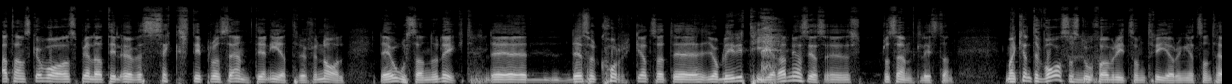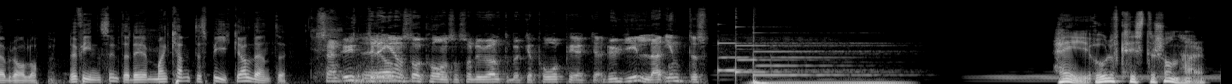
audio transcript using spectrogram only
att han ska vara och spela till över 60% i en E3-final Det är osannolikt. Det, det är så korkat så att det, jag blir irriterad när jag ser eh, procentlistan. Man kan inte vara så stor mm. favorit som treåring i ett sånt här bra lopp. Det finns inte, det, man kan inte spika all inte. Sen ytterligare en sak Hansson som du alltid brukar påpeka. Du gillar inte Hej, Ulf Kristersson här.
